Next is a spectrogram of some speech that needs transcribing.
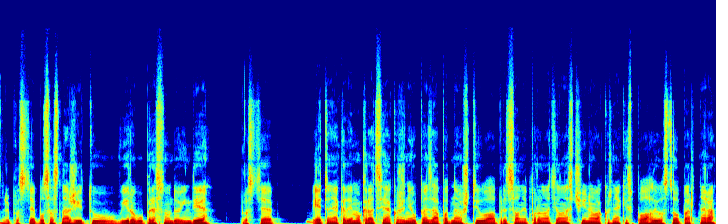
že proste Apple sa snaží tú výrobu presunúť do Indie. Proste je to nejaká demokracia akože neúplne západného štýlu, ale predsa neporovnateľné s Čínou, akože nejaký spolahlivosť toho partnera.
